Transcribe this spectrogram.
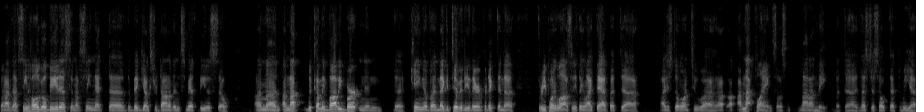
but I've, I've seen Holgo beat us, and I've seen that the big youngster Donovan Smith beat us. So I'm I'm not becoming Bobby Burton and the king of uh, negativity there and predicting a three point loss, anything like that. But uh, I just don't want to. Uh, I, am not playing, so it's not on me. But uh, let's just hope that we uh,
